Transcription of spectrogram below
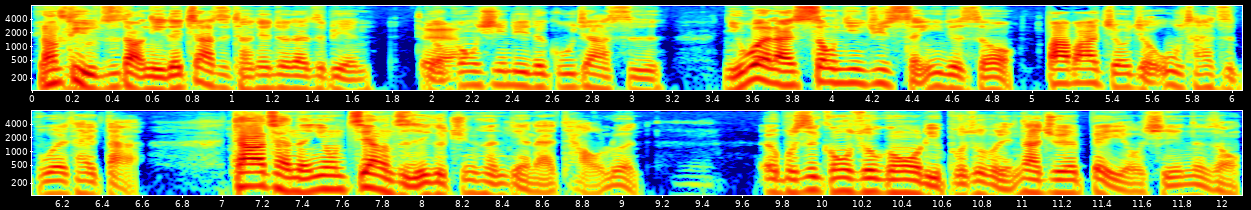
让地主知道你的价值条件就在这边，有公信力的估价师，你未来送进去审议的时候，八八九九误差值不会太大，大家才能用这样子的一个均衡点来讨论，而不是公说公有理，婆说婆理，那就会被有些那种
